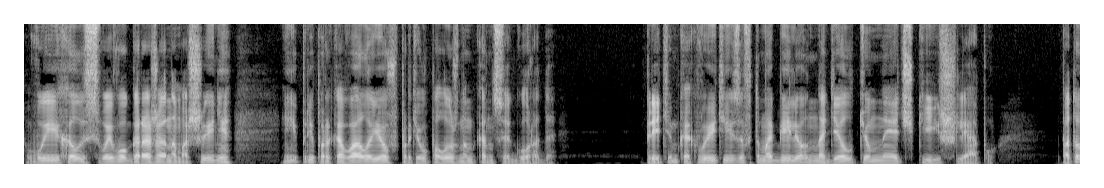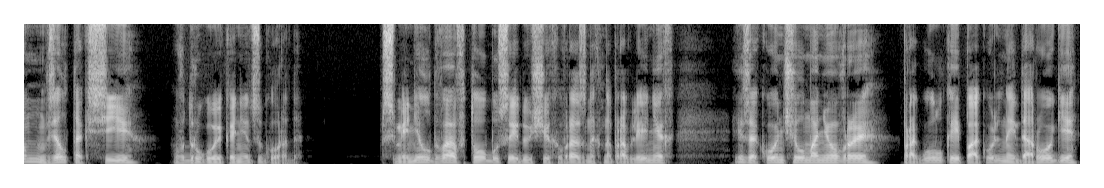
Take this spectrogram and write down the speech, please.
выехал из своего гаража на машине и припарковал ее в противоположном конце города. Перед тем, как выйти из автомобиля, он надел темные очки и шляпу. Потом взял такси в другой конец города. Сменил два автобуса, идущих в разных направлениях, и закончил маневры прогулкой по окольной дороге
